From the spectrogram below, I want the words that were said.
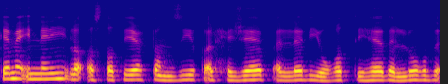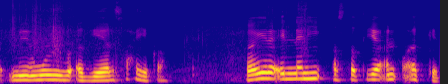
كما إنني لا أستطيع تمزيق الحجاب الذي يغطي هذا اللغز منذ أجيال سحيقة غير أنني أستطيع أن أؤكد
